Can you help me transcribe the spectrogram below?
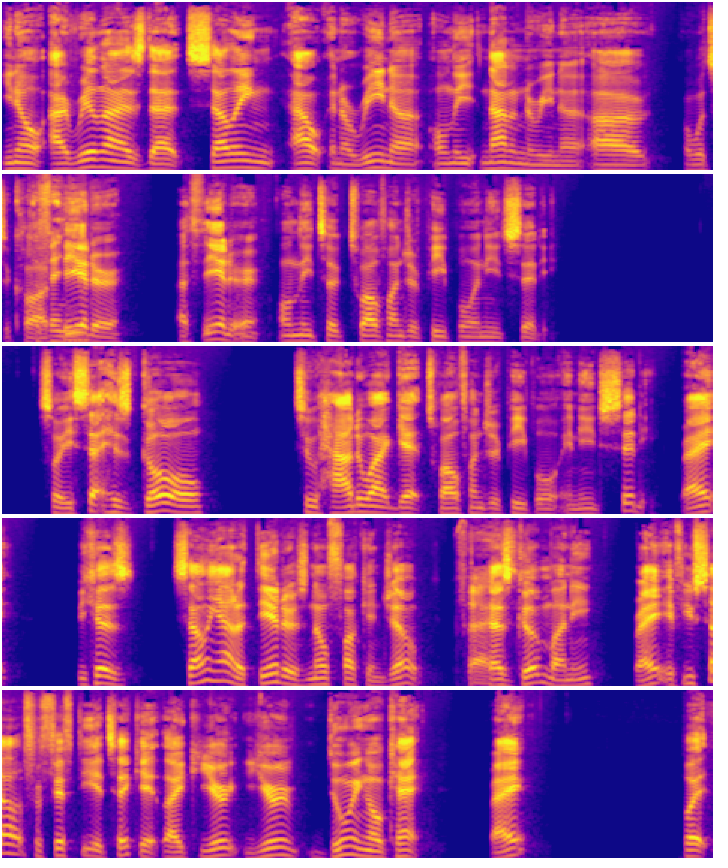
you know, I realized that selling out an arena only not an arena, uh, or what's it called, venue? theater, a theater only took twelve hundred people in each city. So he set his goal to how do I get twelve hundred people in each city, right? Because selling out a theater is no fucking joke. Facts. That's good money, right? If you sell it for 50 a ticket, like you're you're doing okay, right? But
